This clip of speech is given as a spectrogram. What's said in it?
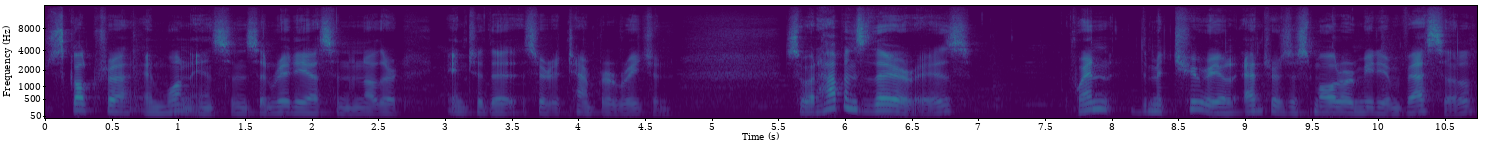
Sculptra in one instance and Radiesse in another into the sort of temporal region. So what happens there is when the material enters a small or medium vessel,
